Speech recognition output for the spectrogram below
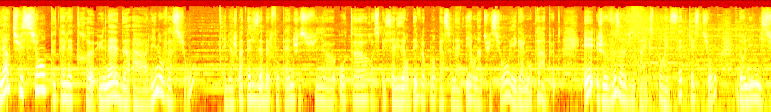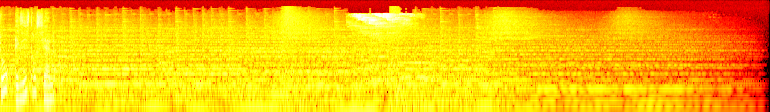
L'intuition peut-elle être une aide à l'innovation? Eh bien, je m'appelle Isabelle Fontaine, je suis euh, auteure spécialisée en développement personnel et en intuition et également thérapeute. Et je vous invite à explorer cette question dans l'émission existentielle.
